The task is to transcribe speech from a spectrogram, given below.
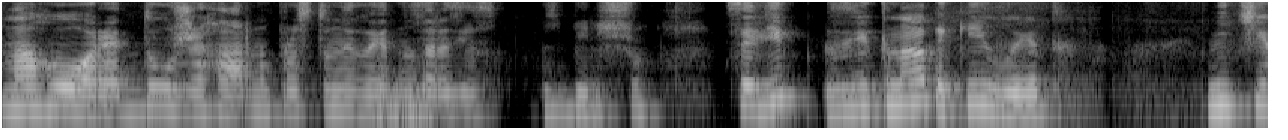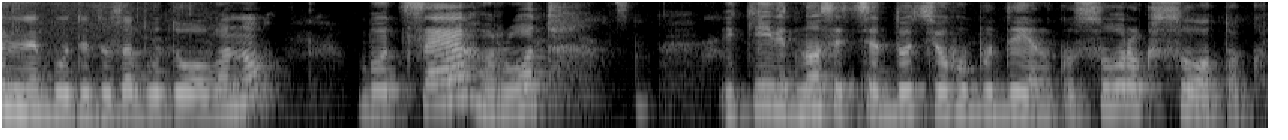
На горе дуже гарно, просто не видно. Зараз я збільшу. Це вік, з вікна такий вид. Нічим не буде дозабудовано, бо це город, який відноситься до цього будинку 40 соток.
